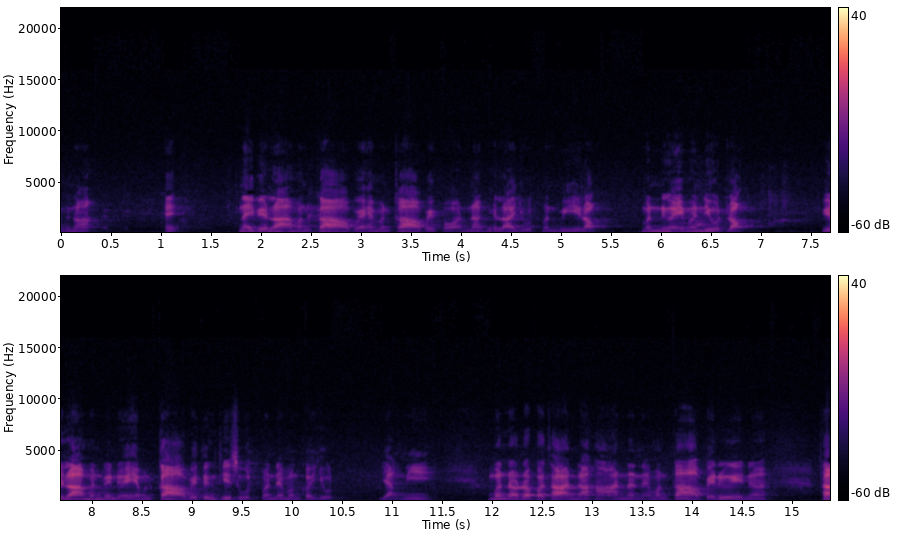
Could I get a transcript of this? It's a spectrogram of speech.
มนะในเวลามันก้าวไปให้มันก้าวไปก่อนนะเวลาหยุดมันมีหรอก มันเหนื่อยมันหยุดหรอก เวลามันไม่เหนื่อยให้มันก้าวไปถึงที่สุดมันเนี่ยมันก็หยุดอย่างนี้เหมือนเรารับประทานอาหารนั่นแหละมันก้าวไปเรื่อยนะถ้า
